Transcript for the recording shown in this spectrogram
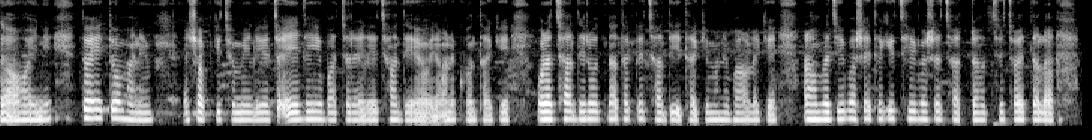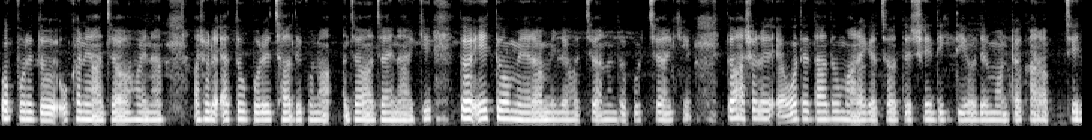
দেওয়া হয়নি। তো এই তো মানে সব কিছু মিলিয়ে এলে বাচ্চারা এলে ছাদে অনেকক্ষণ থাকে। ওরা ছাদে রোদ না থাকলে ছাদেই থাকে মানে ভালো লাগে। আর আমরা যে বাসায় থাকি সেই বাসার ছাদটা হচ্ছে ছয়তলা। ওপরে তো ওখানে আর যাওয়া হয় না। আসলে এত উপরে ছাদে কোনো যাওয়া যায় না আর কি। তো এই তো মেয়েরা মিলে হচ্ছে আনন্দ করছে আর কি তো আসলে ওদের দাদু মারা গেছে, ওদের সেই দিক দিয়ে ওদের মনটা খারাপ ছিল।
